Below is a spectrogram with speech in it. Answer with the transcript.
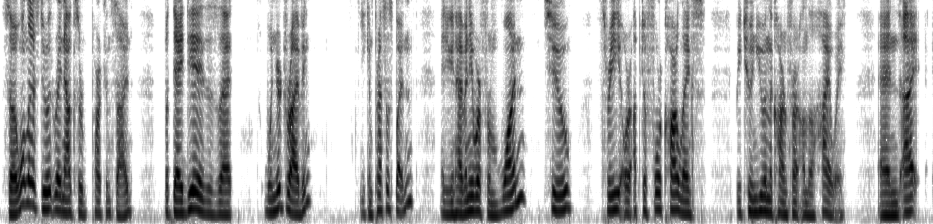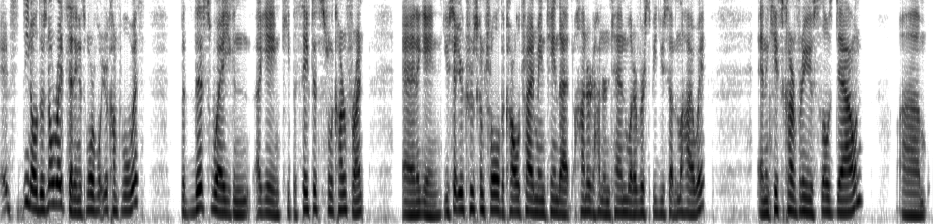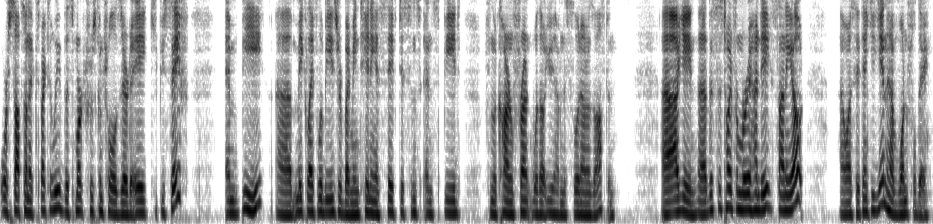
So it won't let us do it right now because we're parked inside, but the idea is, is that when you're driving, you can press this button and you can have anywhere from one, two, three, or up to four car lengths between you and the car in front on the highway. And uh, it's, you know, there's no right setting. It's more of what you're comfortable with. But this way you can, again, keep a safe distance from the car in front. And again, you set your cruise control. The car will try and maintain that 100, 110, whatever speed you set on the highway. And in case the car in front of you slows down um, or stops unexpectedly, the smart cruise control is there to A, keep you safe, and B, uh, make life a little bit easier by maintaining a safe distance and speed from the car in front without you having to slow down as often. Uh, again, uh, this is Tony from Murray Hyundai signing out. I want to say thank you again. Have a wonderful day.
